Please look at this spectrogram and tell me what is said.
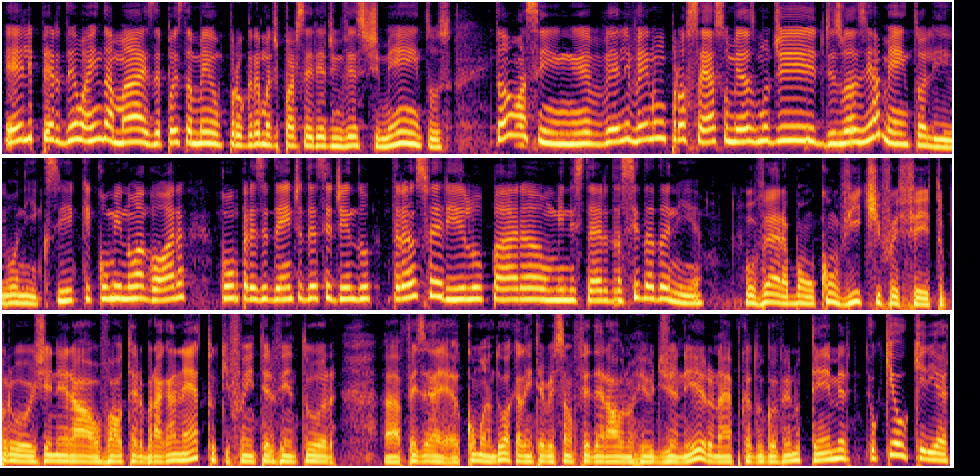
ele perdeu ainda mais. Depois também o programa de parceria de investimentos. Então, assim, ele vem num processo mesmo de, esvaziamento ali, o Onix, e que culminou agora com o presidente decidindo transferi-lo para o Ministério da Cidadania. Ô Vera, bom, o convite foi feito para o general Walter Braga Neto, que foi interventor, uh, fez, uh, comandou aquela intervenção federal no Rio de Janeiro, na época do governo Temer. O que eu queria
